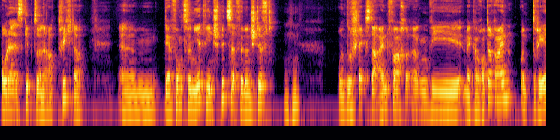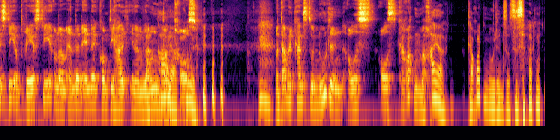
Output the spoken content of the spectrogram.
Oder es gibt so eine Art Trichter, ähm, der funktioniert wie ein Spitzer für einen Stift. Mhm. Und du steckst da einfach irgendwie eine Karotte rein und drehst die und drehst die und am Ende, Ende kommt die halt in einem langen ah, Band ja, raus. Cool. Und damit kannst du Nudeln aus, aus Karotten machen. Ah ja, Karottennudeln sozusagen.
